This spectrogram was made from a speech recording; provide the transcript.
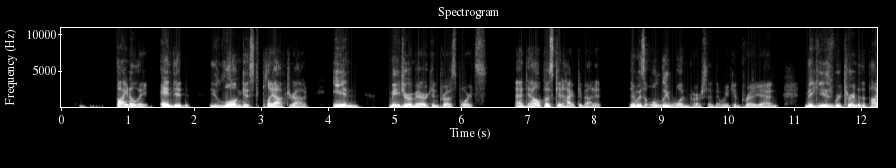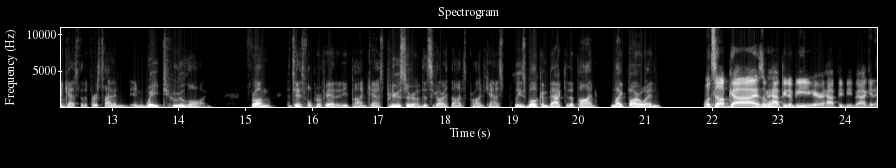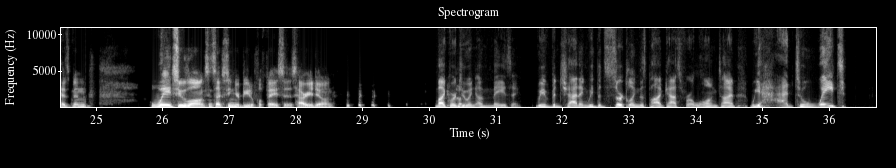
finally ended the longest playoff drought in major American pro sports. And to help us get hyped about it, there was only one person that we could bring in, Mickey his return to the podcast for the first time in, in way too long. From the Tasteful Profanity podcast, producer of the Cigar Thoughts podcast, please welcome back to the pod, Mike Barwin. What's up, guys? I'm happy to be here. Happy to be back. It has been way too long since I've seen your beautiful faces. How are you doing? Mike, we're doing amazing. We've been chatting, we've been circling this podcast for a long time. We had to wait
